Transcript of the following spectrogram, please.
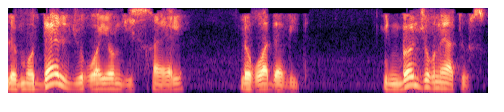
le modèle du royaume d'Israël, le roi David. Une bonne journée à tous.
